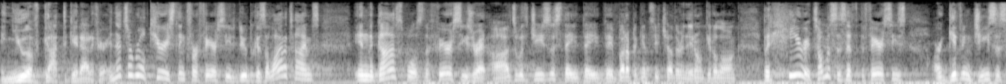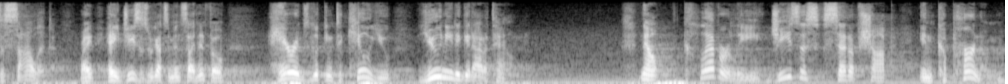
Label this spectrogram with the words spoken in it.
and you have got to get out of here. And that's a real curious thing for a Pharisee to do because a lot of times in the Gospels, the Pharisees are at odds with Jesus. They, they, they butt up against each other and they don't get along. But here, it's almost as if the Pharisees are giving Jesus a solid, right? Hey, Jesus, we got some inside info. Herod's looking to kill you. You need to get out of town. Now, cleverly, Jesus set up shop in Capernaum,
